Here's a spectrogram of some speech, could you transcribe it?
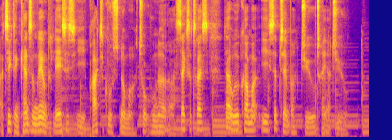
Artiklen kan som nævnt læses i Praktikus nummer 266, der udkommer i september 2023.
